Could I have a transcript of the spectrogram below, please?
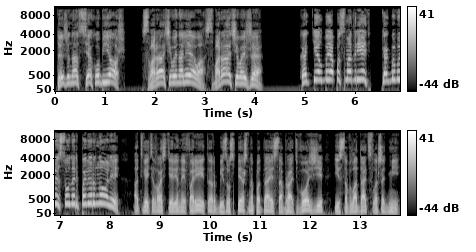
«Ты же нас всех убьешь! Сворачивай налево! Сворачивай же!» «Хотел бы я посмотреть, как бы вы, сударь, повернули!» — ответил растерянный форейтер, безуспешно пытаясь собрать вожжи и совладать с лошадьми.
